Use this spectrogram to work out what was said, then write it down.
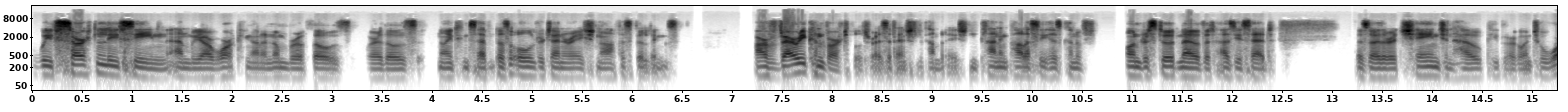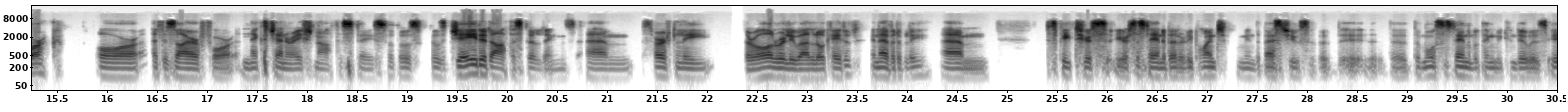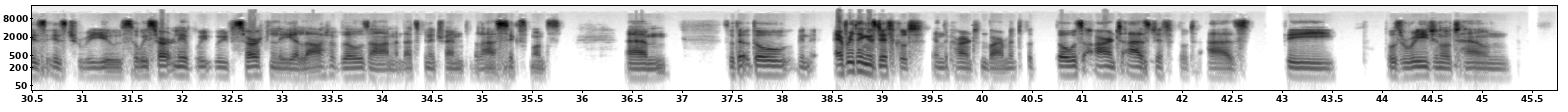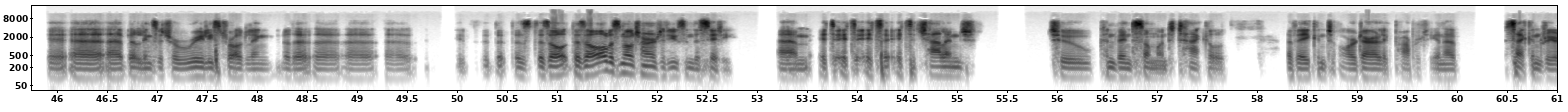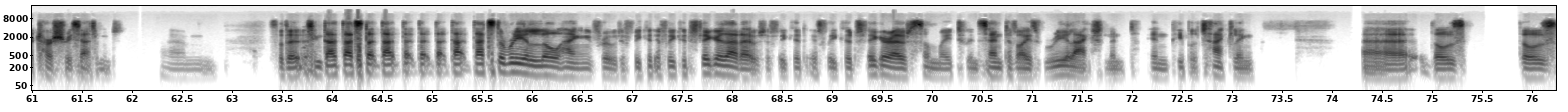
we've certainly seen, and we are working on a number of those where those 1970, those older generation office buildings are very convertible to residential accommodation. Planning policy has kind of understood now that, as you said, there's either a change in how people are going to work or a desire for next generation office space. So those those jaded office buildings, um, certainly they're all really well located, inevitably. Um, to speak to your, your sustainability point, I mean the best use of it, the, the, the most sustainable thing we can do is is is to reuse. So we certainly have, we, we've certainly a lot of those on, and that's been a trend for the last six months. Um, so th- though I mean, everything is difficult in the current environment, but those aren't as difficult as the those regional town uh, uh, buildings which are really struggling. You know, the, uh, uh, uh it, there's there's, all, there's always an alternative use in the city. Um, it's it's it's a it's a challenge to convince someone to tackle a vacant or derelict property in a secondary or tertiary settlement. Um, so the, I think that that's that, that, that, that, that that's the real low hanging fruit. If we could if we could figure that out, if we could if we could figure out some way to incentivize real action in, in people tackling uh, those those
